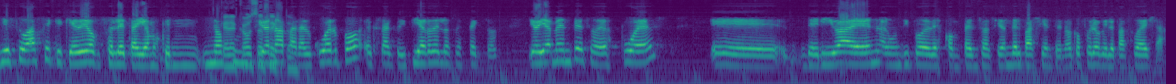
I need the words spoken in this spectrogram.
y eso hace que quede obsoleta, digamos, que no Que funciona para el cuerpo, exacto, y pierde los efectos. Y obviamente eso después eh, deriva en algún tipo de descompensación del paciente, ¿no? Que fue lo que le pasó a ella.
